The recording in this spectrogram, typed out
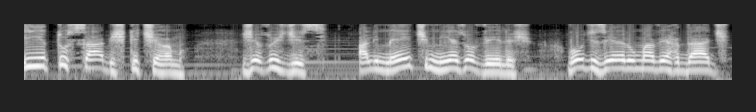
e tu sabes que te amo. Jesus disse: Alimente minhas ovelhas. Vou dizer uma verdade.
